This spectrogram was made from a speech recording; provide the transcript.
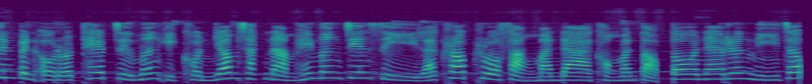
ขึ้นเป็นโอรสเทพจือเมืองอีกคนย่อมชักนำให้เมืองเจียนซีและครอบครัวฝั่งมารดาของมันตอบโต้แน่เรื่องนี้เจ้า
